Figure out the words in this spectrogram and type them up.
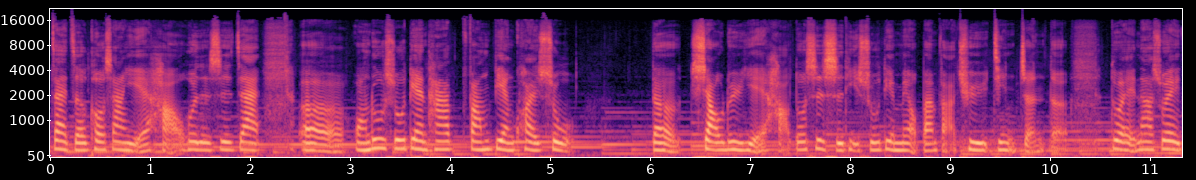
在折扣上也好，或者是在呃网络书店，它方便快速。的效率也好，都是实体书店没有办法去竞争的。对，那所以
